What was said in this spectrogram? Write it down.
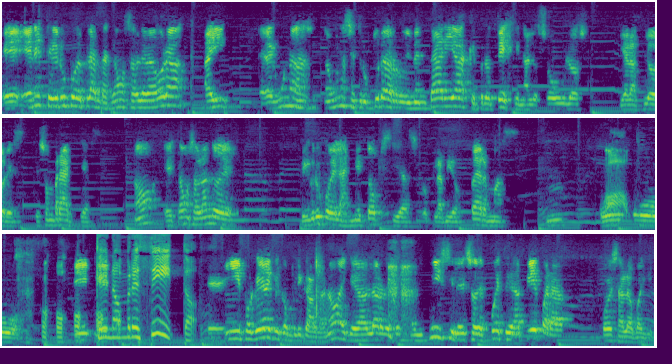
eh, en este grupo de plantas que vamos a hablar ahora hay algunas, algunas estructuras rudimentarias que protegen a los óvulos y a las flores, que son brácteas. ¿no? Estamos hablando de, del grupo de las netopsias o clamidospermas. Uh, ¡Qué nombrecito! y porque hay que complicarla, ¿no? Hay que hablar de cosas difíciles, eso después te da pie para poder hablar cualquier.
